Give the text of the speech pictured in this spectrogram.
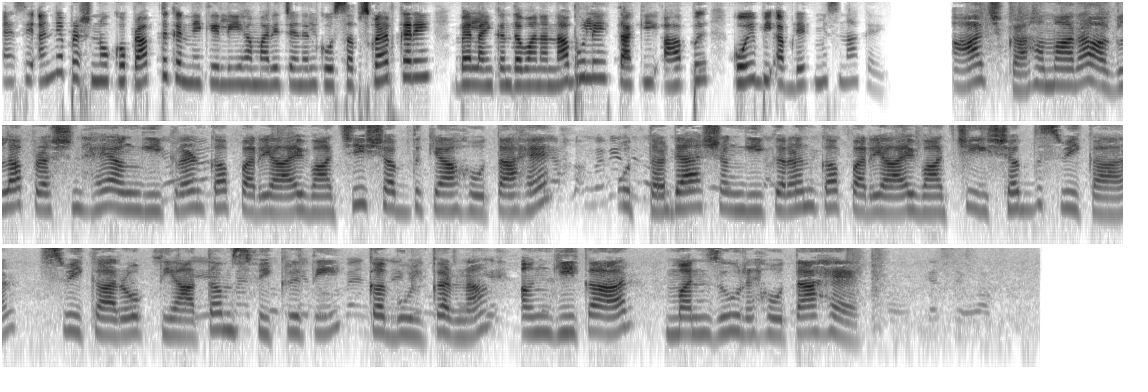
ऐसे अन्य प्रश्नों को प्राप्त करने के लिए हमारे चैनल को सब्सक्राइब करें, बेल आइकन दबाना ना भूलें ताकि आप कोई भी अपडेट मिस ना करें। आज का हमारा अगला प्रश्न है, अंगीकरण का पर्यायवाची शब्द क्या होता है? उत्तर, डैश, अंगीकरण का पर्यायवाची शब्द स्वीकार स्वीकारोक्तियातम स्वीकृति, कबूल करना, अंगीकार मंजूर होता है।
